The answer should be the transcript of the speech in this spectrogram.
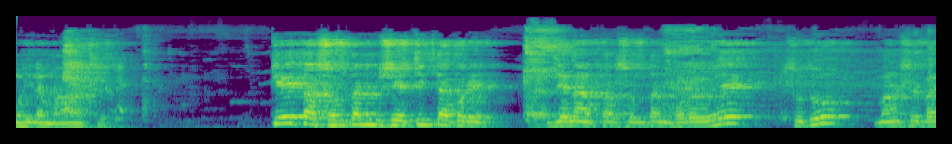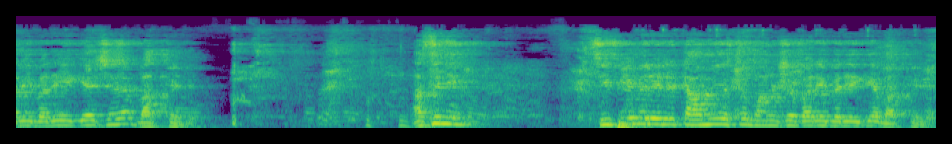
মহিলা মা আছে। কে তার সন্তানের বিষয়ে চিন্তা করে যে না, তার সন্তান বড় হয়ে শুধু মানুষের বাড়ি বাড়ি গিয়েছে, ভাত খাইবে। আসেনি? সিপিএম এর এটা কামই আসতো মানুষের বাড়ি বাড়ি গিয়ে ভাত খাইবে।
